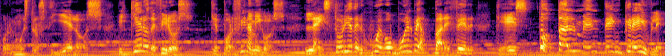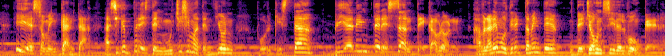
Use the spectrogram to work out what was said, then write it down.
por nuestros cielos. Y quiero deciros que por fin amigos, la historia del juego vuelve a aparecer que es totalmente increíble. Y eso me encanta, así que presten muchísima atención porque está bien interesante, cabrón. Hablaremos directamente de Jonesy del búnker,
